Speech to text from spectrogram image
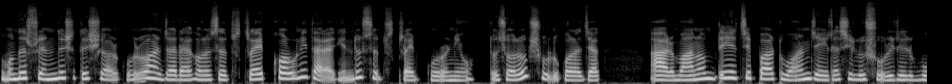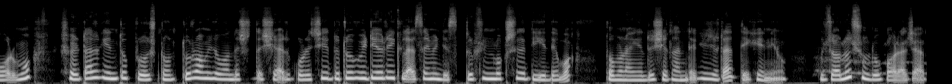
তোমাদের ফ্রেন্ডদের সাথে শেয়ার করো। আর যারা এখনও সাবস্ক্রাইব করোনি, তারা কিন্তু সাবস্ক্রাইব করে নিও। তো চলো শুরু করা যাক। আর মানব দেহের যে পার্ট ওয়ান যেটা ছিল শরীরের বর্ম, সেটার কিন্তু প্রশ্ন উত্তরও আমি তোমাদের সাথে শেয়ার করেছি। দুটো ভিডিওরই ক্লাস আমি ডিসক্রিপশন বক্সে দিয়ে দেবো। তোমরা কিন্তু সেখান থেকে সেটা দেখে নিও। চলো শুরু করা যাক।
